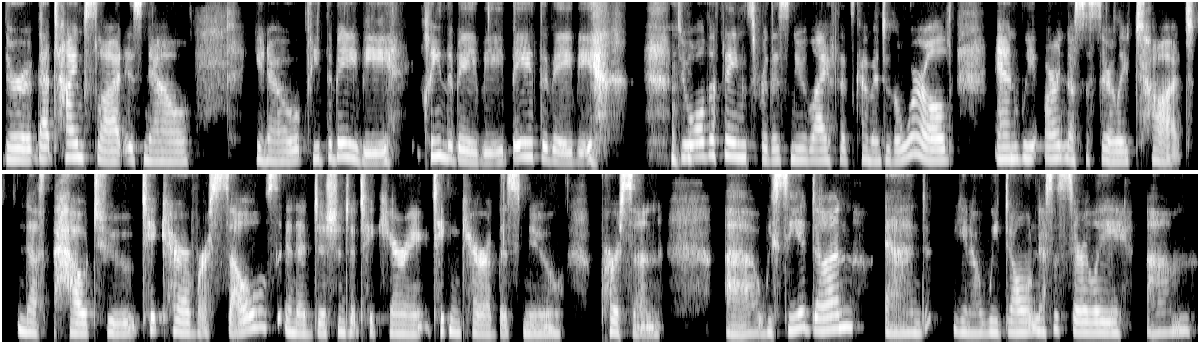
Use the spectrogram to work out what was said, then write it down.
there that time slot is now you know, feed the baby, clean the baby, bathe the baby, do all the things for this new life that's come into the world. And we aren't necessarily taught ne- how to take care of ourselves in addition to take caring, taking care of this new person. Uh, we see it done, and you know we don't necessarily um,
